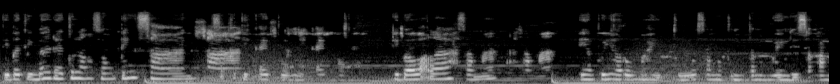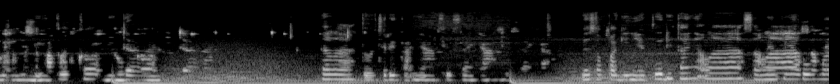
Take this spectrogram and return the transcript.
tiba-tiba dia tuh langsung pingsan seketika itu. dibawa lah sama sama yang punya rumah itu sama temen-temen gue yang di sekamar itu ke bidan Udah lah tuh ceritanya selesai kan besok paginya itu ditanya lah sama yang punya rumah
